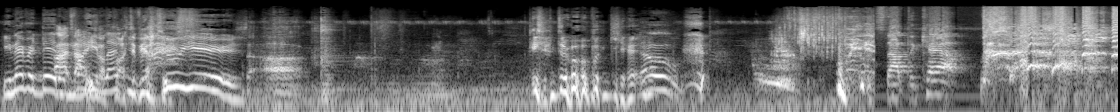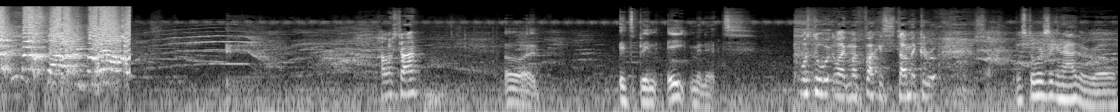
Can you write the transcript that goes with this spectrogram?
He never did. I'm That's not why he left you to be for two years. Uh, He threw up again. No. Stop the cap. how much time? Oh, uh, it's been eight minutes. What's the like my fucking stomach? What's the worst that can happen, bro?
